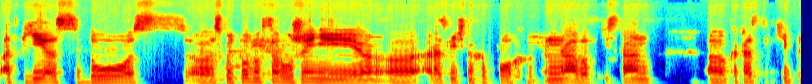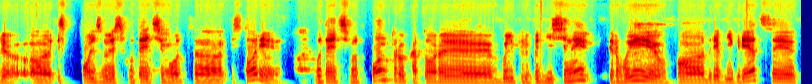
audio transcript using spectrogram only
от пьес до скульптурных сооружений различных эпох, нравов и стран как раз-таки использовались вот эти вот истории, вот эти вот контуры, которые были преподнесены впервые в Древней Греции,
